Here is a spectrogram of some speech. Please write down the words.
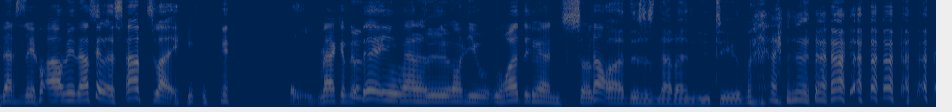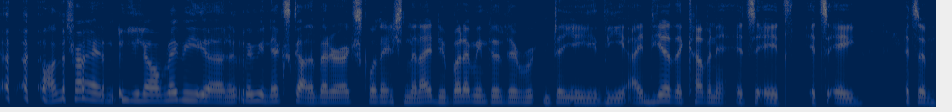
That's the. I mean, that's what it sounds like. Back in the day, you gotta do what you wanted and So glad this is not on YouTube. I'm trying. You know, maybe uh, maybe Nick's got a better explanation than I do. But I mean, the the the, the idea of the covenant it's it's it's a it's a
